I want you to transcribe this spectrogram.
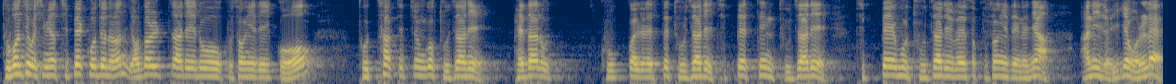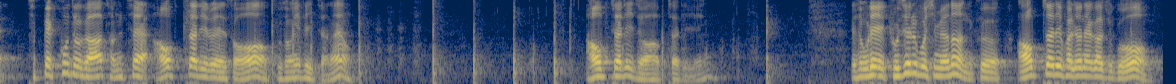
두 번째 보시면 집배 코드는 8자리로 구성이 되어 있고 도착 집중국 두 자리, 배달 국 관련했을 때 두 자리, 집배팀 두 자리, 집배구 두 자리로 해서 구성이 되느냐? 아니죠. 이게 원래 집배 코드가 전체 9자리로 해서 구성이 되어 있잖아요. 9자리죠. 9자리. 그래서 우리 교재를 보시면은 그 9자리 관련해 가지고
